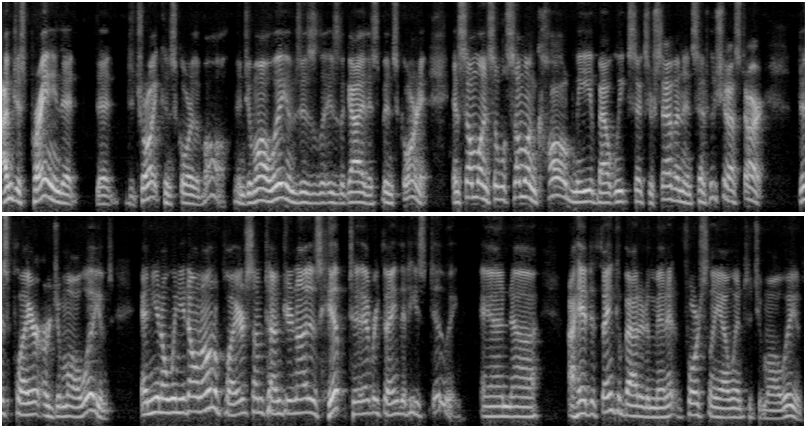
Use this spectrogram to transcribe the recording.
I'm just praying that that Detroit can score the ball, and Jamaal Williams is is the guy that's been scoring it. And someone so someone called me about week six or seven and said, "Who should I start, this player or Jamaal Williams?" And you know, when you don't own a player, sometimes you're not as hip to everything that he's doing. And uh, I had to think about it a minute. Unfortunately, I went to Jamaal Williams.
